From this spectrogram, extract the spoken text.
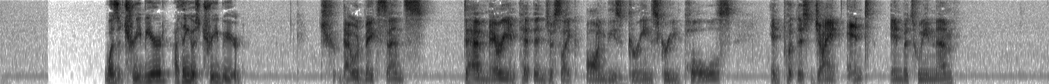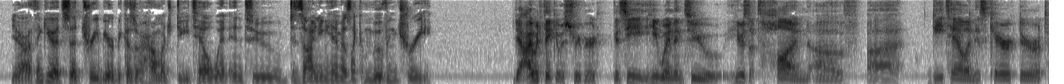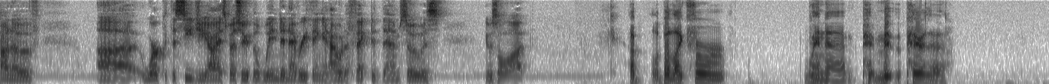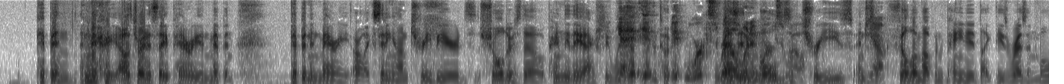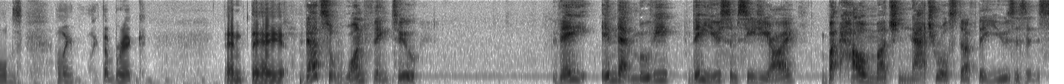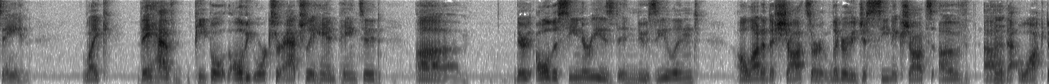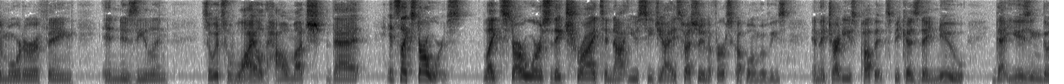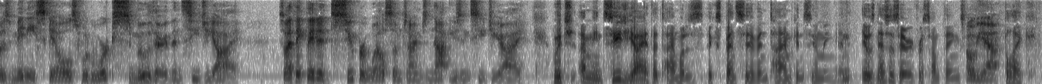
Was it Treebeard? I think it was Treebeard. Tr- that would make sense to have Merry and Pippin just like on these green screen poles and put this giant ent in between them. Yeah, I think you had said Treebeard because of how much detail went into designing him as like a moving tree. Yeah, I would think it was Treebeard because he he went into he was a ton of uh, detail in his character, a ton of uh, work with the CGI, especially with the wind and everything and how it affected them. So it was it was a lot. Uh, but like for when uh, Mi- Per- uh, Pippin and Merry, I was trying to say Perry and Mippin. Pippin and Merry are like sitting on Treebeard's shoulders, though. Apparently, they actually went Yeah, out it, and like, took it works well resin when it molds works well. of trees and just Yeah. like filled them up and painted like these resin molds of like like the brick. And they That's one thing too. They in that movie they use some CGI, but how much natural stuff they use is insane. Like they have people, all the orcs are actually hand painted. Um, there, all the scenery is in New Zealand. A lot of the shots are literally just scenic shots of uh, that Walk to Mordor thing in New Zealand. So it's wild how much that it's like Star Wars. Like Star Wars, they try to not use CGI, especially in the first couple of movies, and they try to use puppets because they knew that using those mini scales would work smoother than CGI. So I think they did super well sometimes not using CGI. Which I mean, CGI at that time was expensive and time consuming, and it was necessary for some things. Oh yeah. But like,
